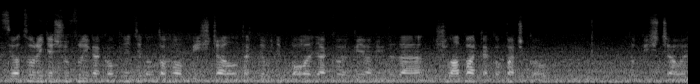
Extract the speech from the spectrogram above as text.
Si otvoríte šuflík a kopnete do toho píšťalu, tak to bude boleť, ako keď vám niekto dá šlapáka kopačkou do píšťale.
